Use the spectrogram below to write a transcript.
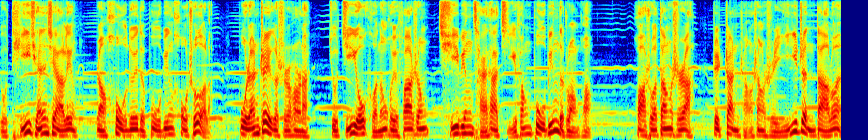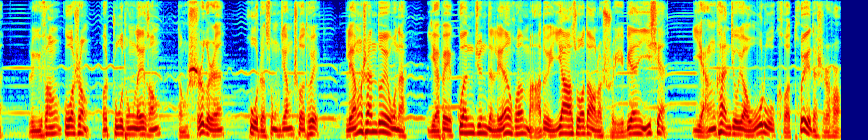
就提前下令让后队的步兵后撤了，不然这个时候呢，就极有可能会发生骑兵踩踏己方步兵的状况。话说当时啊，这战场上是一阵大乱，吕方、郭盛和朱仝、雷横等十个人护着宋江撤退，梁山队伍呢也被官军的连环马队压缩到了水边一线，眼看就要无路可退的时候，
